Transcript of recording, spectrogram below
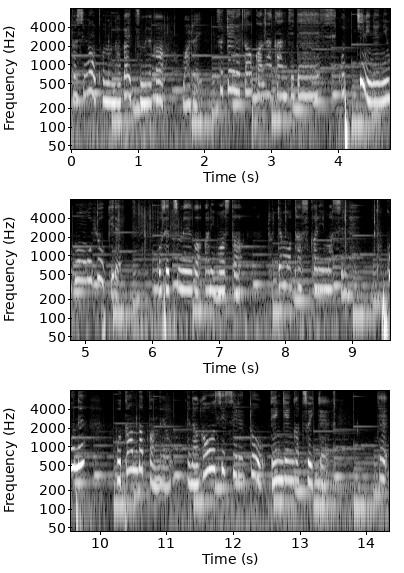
私のこの長い爪が悪い。つけるとこんな感じです。こっちにね日本語表記でご説明がありました。ても助かりますね。ここねボタンだったんだよ。で長押しすると電源がついてで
